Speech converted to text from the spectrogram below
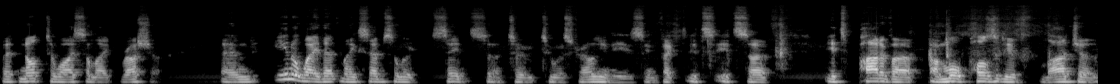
but not to isolate Russia. And in a way, that makes absolute sense uh, to to Australian ears. In fact, it's it's uh, it's part of a, a more positive, larger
